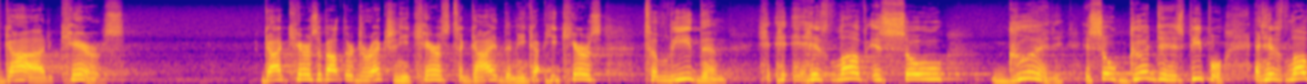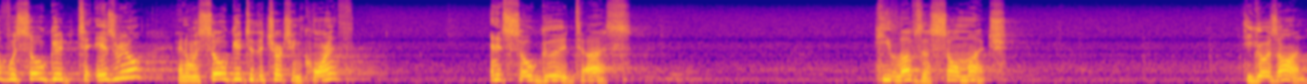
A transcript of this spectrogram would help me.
God cares. God cares about their direction. He cares to guide them, He, he cares to lead them. His love is so good, is so good to His people. And His love was so good to Israel, and it was so good to the church in Corinth, and it's so good to us. He loves us so much. He goes on.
